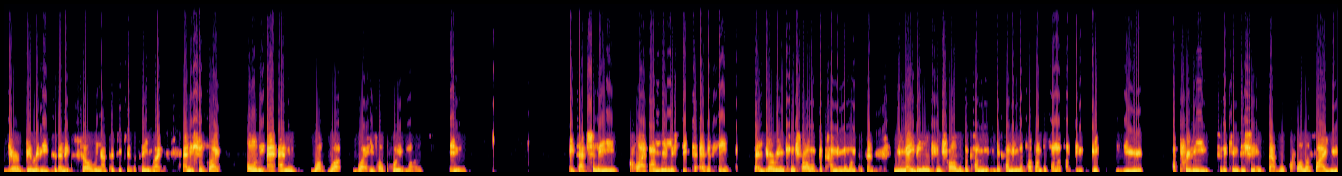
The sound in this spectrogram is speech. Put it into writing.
your ability to then excel in that particular thing. Like, and it's just like all the and, and what what what his whole point was is it's actually quite unrealistic to ever think that you're in control of becoming the one percent. You may be in control of becoming becoming the top one percent or something if you are privy to the conditions that will qualify you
